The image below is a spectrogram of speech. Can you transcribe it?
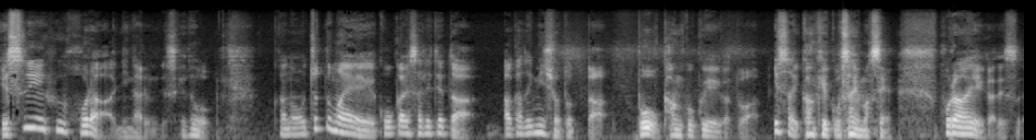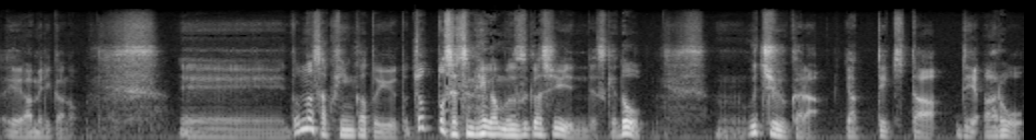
SF ホラーになるんですけど、あの、ちょっと前公開されてたアカデミー賞を取った某韓国映画とは一切関係ございません。ホラー映画です。えーアメリカの。えーどんな作品かというと、ちょっと説明が難しいんですけど、宇宙からやってきたであろ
